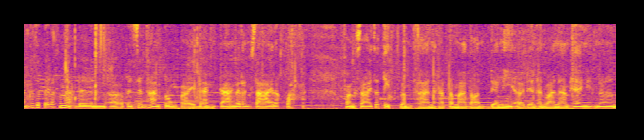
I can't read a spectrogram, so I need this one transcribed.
างก็จะเป็นลักษณะเดินเเป็นเส้นทางตรงไปแบ่งกลางได้ทางซ้ายและขวา ฝั่งซ้ายจะติดลำธารนะครับ แต่มาตอนเดือนนี้เเดือนธันวาน้ำแห้งนิดนึง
